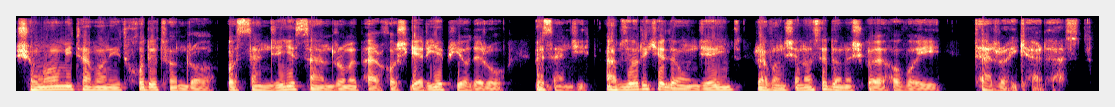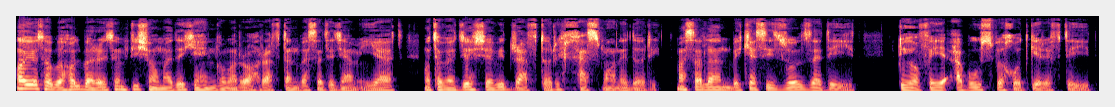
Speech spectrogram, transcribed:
شما می توانید خودتان را با سنجه سندروم پرخاشگری پیاده رو بسنجید. ابزاری که لئون جیمز روانشناس دانشگاه هاوایی طراحی کرده است. آیا تا به حال برایتان پیش آمده که هنگام راه رفتن وسط جمعیت متوجه شوید رفتاری خسمانه دارید؟ مثلا به کسی زل زده اید، قیافه عبوس به خود گرفته اید،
